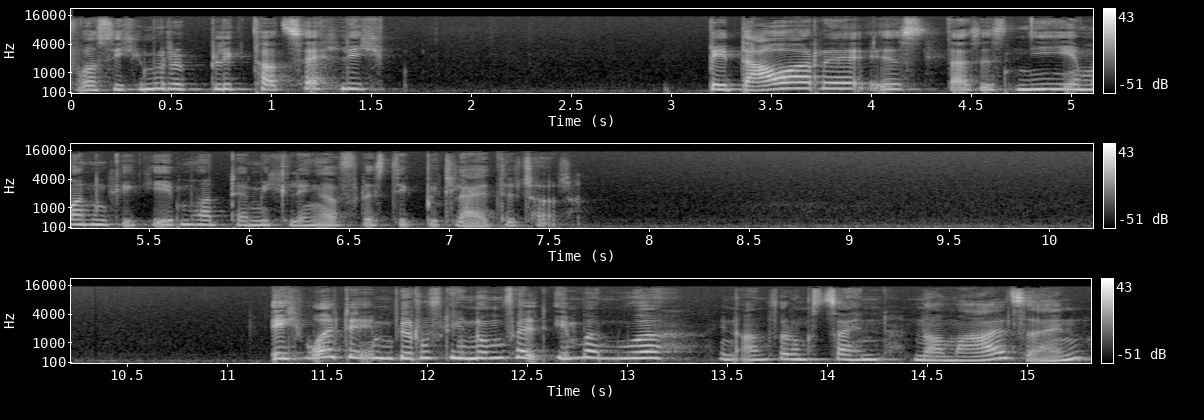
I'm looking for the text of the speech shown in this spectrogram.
was ich im Rückblick tatsächlich bedauere, ist, dass es nie jemanden gegeben hat, der mich längerfristig begleitet hat. Ich wollte im beruflichen Umfeld immer nur in Anführungszeichen normal sein.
